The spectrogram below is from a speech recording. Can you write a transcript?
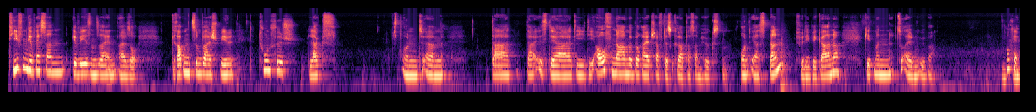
tiefen Gewässern gewesen sein, also Krabben zum Beispiel, Thunfisch, Lachs. Und ähm, da, da ist der, die, die Aufnahmebereitschaft des Körpers am höchsten. Und erst dann, für die Veganer, geht man zu Algen über. Okay.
